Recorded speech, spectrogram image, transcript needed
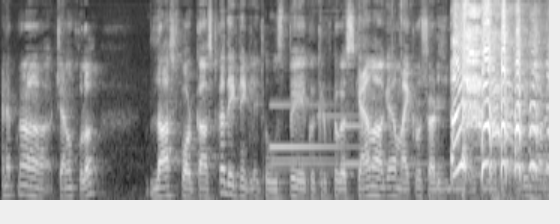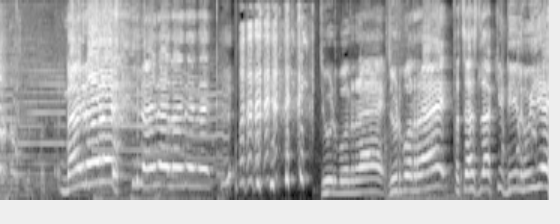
मैंने अपना चैनल खोला लास्ट पॉडकास्ट का देखने के लिए तो उस पे कोई क्रिप्टो का स्कैम आ गया माइक्रो स्ट्रेटजी नहीं नहीं नहीं नहीं नहीं नहीं नहीं। झूठ बोल रहा है, झूठ बोल रहा है, पचास लाख की डील हुई है।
